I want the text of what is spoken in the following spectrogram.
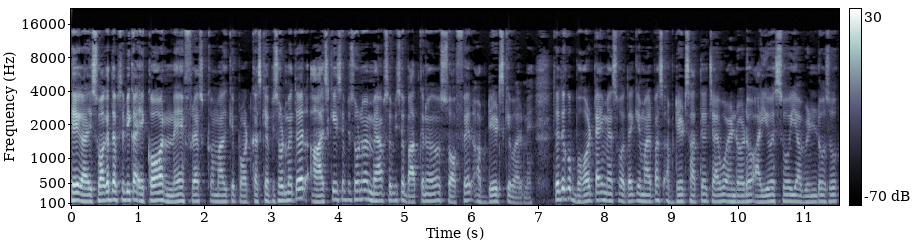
हे गाइस स्वागत है आप सभी का एक और नए फ्रेश कमाल के पॉडकास्ट के एपिसोड में। तो यार, आज के इस एपिसोड में मैं आप सभी से बात करने वाला हूँ सॉफ्टवेयर अपडेट्स के बारे में। तो देखो, बहुत टाइम ऐसा होता है कि हमारे पास अपडेट्स आते हैं, चाहे वो एंड्रॉइड हो आईओएस हो, या विंडोज़ हो,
